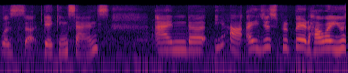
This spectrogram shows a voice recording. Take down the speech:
was uh, taking science. And uh, yeah, I just prepared how I used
